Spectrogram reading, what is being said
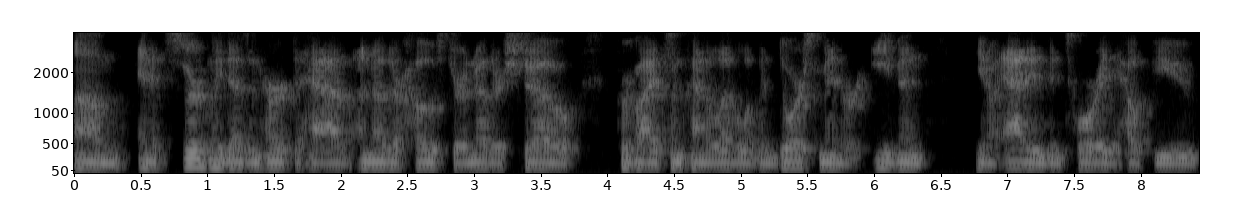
Um, and it certainly doesn't hurt to have another host or another show provide some kind of level of endorsement or even you know ad inventory to help you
